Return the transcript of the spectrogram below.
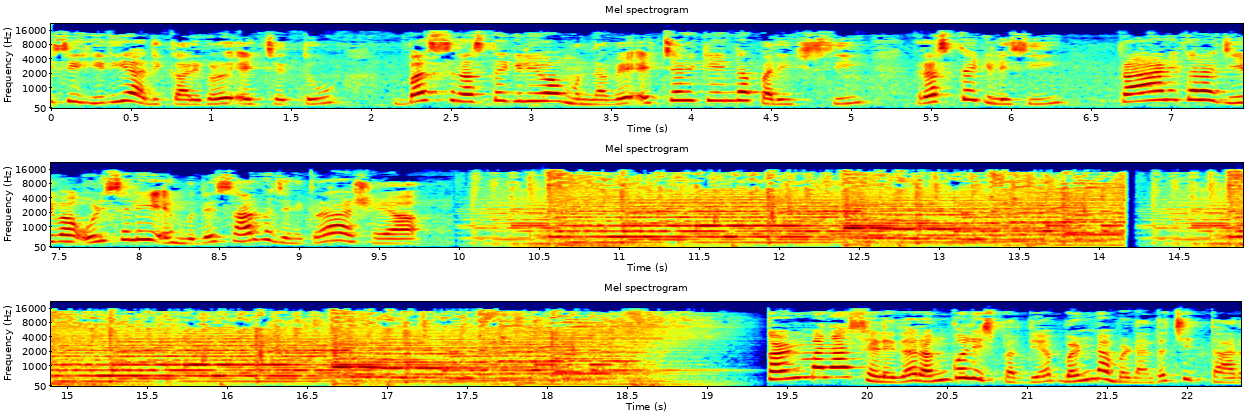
ಕೆಎಸ್ಆರ್ಟಿಸಿ ಹಿರಿಯ ಅಧಿಕಾರಿಗಳು ಎಚ್ಚೆತ್ತು. ಬಸ್ ರಸ್ತೆಗಿಳಿಯುವ ಮುನ್ನವೇ ಎಚ್ಚರಿಕೆಯಿಂದ ಪರೀಕ್ಷಿಸಿ, ರಸ್ತೆಗಿಳಿಸಿ, ಪ್ರಯಾಣಿಕರ ಜೀವ ಉಳಿಸಲಿ ಎಂಬುದೇ ಸಾರ್ವಜನಿಕರ ಆಶಯ. ಕಣ್ಮನ ಸೆಳೆದ ರಂಗೋಲಿ ಸ್ಪರ್ಧೆಯ ಬಣ್ಣ ಬಣ್ಣದ ಚಿತ್ತಾರ.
